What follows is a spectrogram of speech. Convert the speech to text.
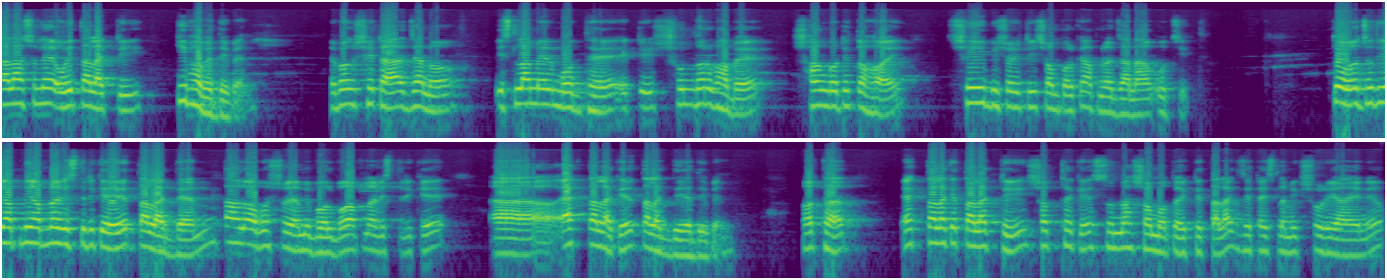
তাহলে আসলে ওই তালাকটি কীভাবে দিবেন? এবং সেটা যেন ইসলামের মধ্যে একটি সুন্দরভাবে সংগঠিত হয়, সেই বিষয়টি সম্পর্কে আপনার জানা উচিত। তো যদি আপনি আপনার স্ত্রীকে তালাক দেন, তাহলে অবশ্যই আমি বলব আপনার স্ত্রীকে এক তালাকে তালাক দিয়ে দিবেন। অর্থাৎ এক তালাকে তালাকটি সব থেকে সম্মত একটি তালাক, যেটা ইসলামিক শরিয়া আইনেও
